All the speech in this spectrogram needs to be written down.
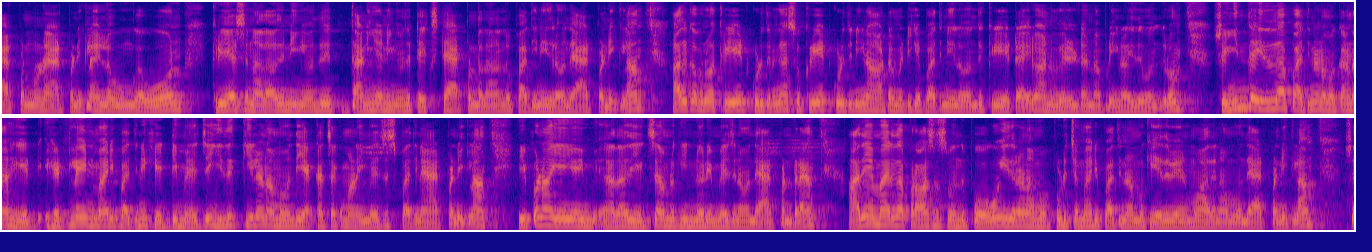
ஆட் பண்ணணும்னு ஆட் பண்ணிக்கலாம். இல்லை உங்கள் ஓன் க்ரியேஷன் அதாவது நீங்கள் வந்து தனியாக நீங்கள் வந்து டெக்ஸ்ட் ஆட் பண்ணுறதாலும் பார்த்தீங்கன்னா இதில் வந்து ஆட் பண்ணிக்கலாம். அதுக்கப்புறமா க்ரியேட் கொடுத்துருங்க ஸோ க்ரியேட் கொடுத்துட்டிங்கன்னா ஆட்டோமேட்டிக்காக பார்த்தீங்கன்னா இதில் வந்து க்ரியேட் ஆயிரும். அண்ட் வெல்டன் அப்படிங்கிற இது வந்துடும் ஸோ இந்த இதுதான் பார்த்தீங்கன்னா நமக்கான ஹெட் ஹெட்லைன் மாதிரி பார்த்தீங்கன்னா ஹெட் இமேஜ் இது கீழே நம்ம வந்து எக்கச்சக்கமான இமேஜஸ் பார்த்தீங்கன்னா ஆட் பண்ணிக்கலாம். இப்போ நான் அதாவது எக்ஸாம்பிளுக்கு இன்னொரு இமேஜ் நான் வந்து ஆட் பண்ணுறேன் அதே மாதிரி தான் ப்ராசஸ் வந்து போகும். இதில் நம்ம பிடிச்ச மாதிரி பார்த்தீங்கன்னா நமக்கு எது வேணுமோ அதை நம்ம வந்து ஆட் பண்ணிக்கலாம். ஸோ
